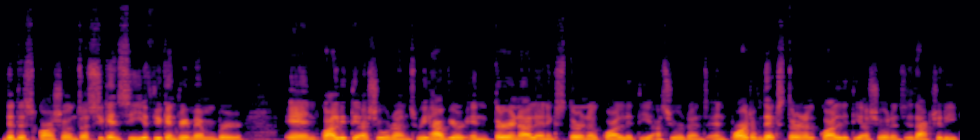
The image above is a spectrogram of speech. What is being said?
the discussion. So as you can see, if you can remember, in quality assurance, we have your internal and external quality assurance. And part of the external quality assurance is actually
